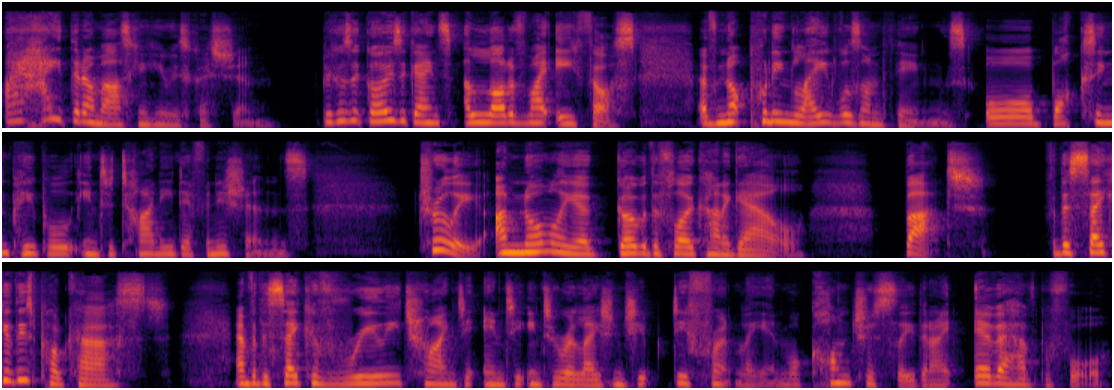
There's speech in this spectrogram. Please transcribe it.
I hate that I'm asking him this question because it goes against a lot of my ethos of not putting labels on things or boxing people into tiny definitions. Truly, I'm normally a go with the flow kind of gal. But for the sake of this podcast and for the sake of really trying to enter into a relationship differently and more consciously than I ever have before,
